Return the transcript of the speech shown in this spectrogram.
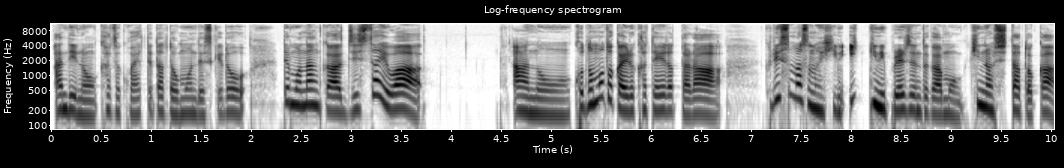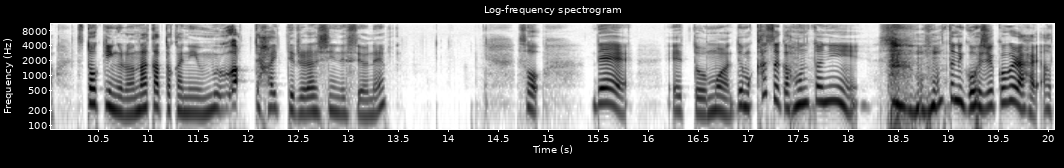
アンディの家族はやってたと思うんですけどでもなんか実際はあの子供とかいる家庭だったらクリスマスの日に一気にプレゼントがもう木の下とかストッキングの中とかにうわって入ってるらしいんですよね。そう。でえっともうでも数が本当に 本当に50個ぐらいあっ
